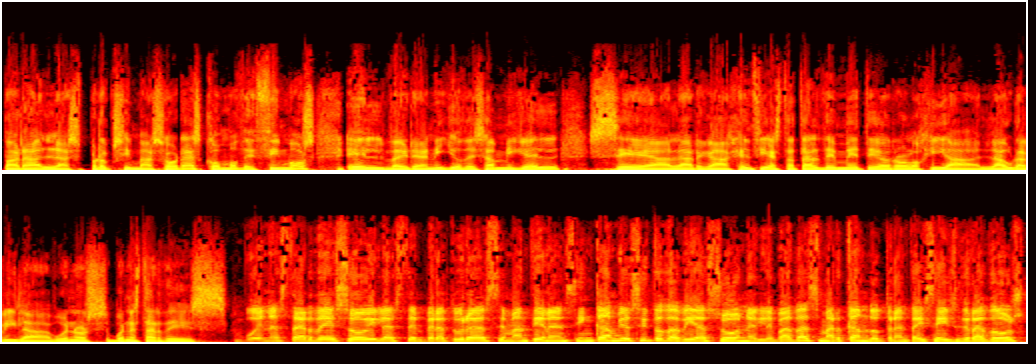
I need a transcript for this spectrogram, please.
para las próximas horas. Como decimos, el veranillo de San Miguel se alarga. Agencia Estatal de Meteorología, Laura Vila, buenos, buenas tardes. Buenas tardes. Hoy las temperaturas se mantienen sin cambios y todavía son elevadas, marcando 36 grados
